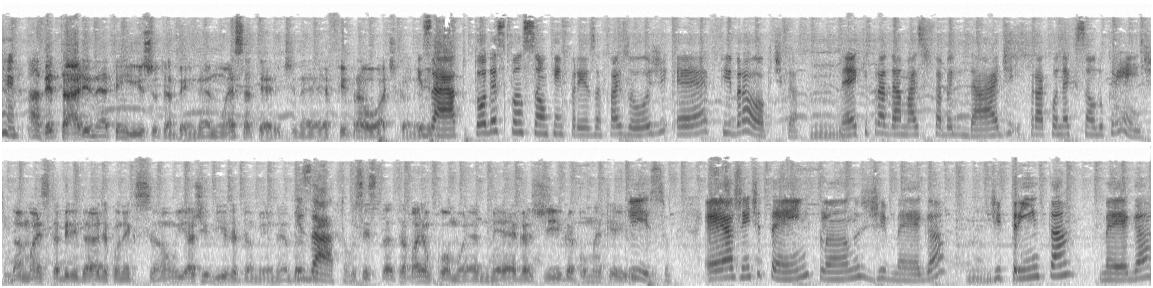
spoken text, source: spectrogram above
Ah, detalhe, né? Tem isso também, né? Não é satélite, né? É fibra ótica, né? exato. Toda a expansão que a empresa faz hoje é fibra óptica, Hum. né? Que para dar mais estabilidade para a conexão do cliente. Dá mais estabilidade à conexão e agiliza também, né? Exato. Vocês tra- trabalham como? É mega, giga? Como é que é isso? Isso. É, a gente tem planos de mega, Hum. de 30 mega,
